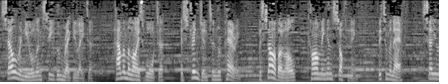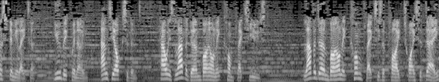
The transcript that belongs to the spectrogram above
cell renewal and sebum regulator, hamamelis water, astringent and repairing, bisabolol, calming and softening, vitamin F, cellular stimulator, ubiquinone, antioxidant. How is Laviderm Bionic Complex used? Laviderm Bionic Complex is applied twice a day,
